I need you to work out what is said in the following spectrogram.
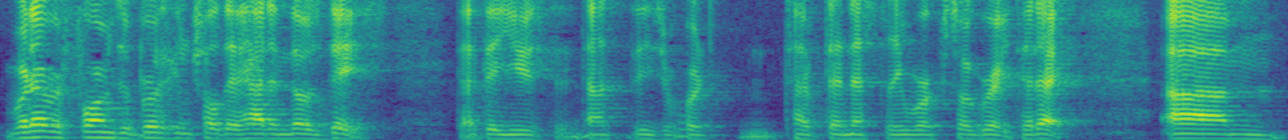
whatever forms of birth control they had in those days that they used. Not these are type that necessarily work so great today. Um,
